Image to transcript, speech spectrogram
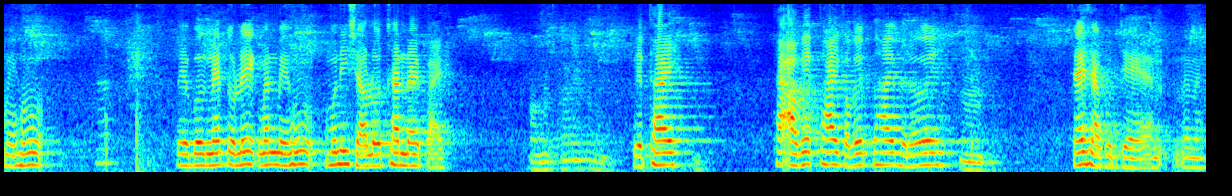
แม่ฮู้ครับแม่เบิ้งในตัวเลขมันแม่ฮู้มื้อนี้สิเอารถคันได้ไป เอาไม่ใช่นั่นเว็บไทย ถ้าเอาเว็บไทยกับเว็บไทยไปเลยอืมใช้สากกุญแจนั่นนะ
